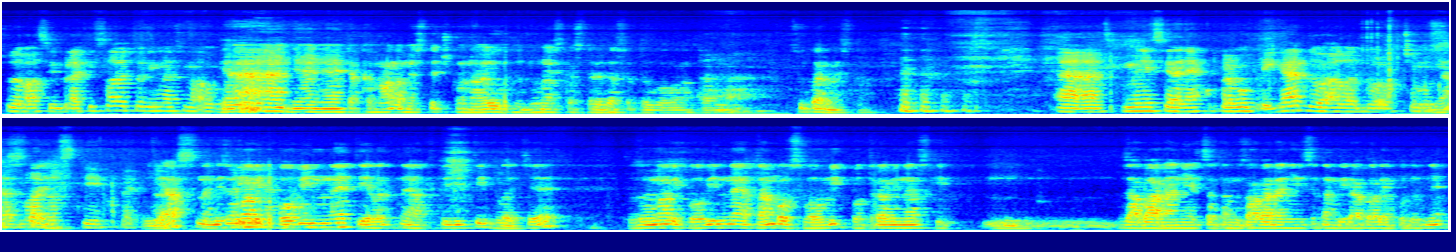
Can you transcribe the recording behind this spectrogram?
študoval si v Bratislave to gymnázium alebo? Nie, nie, nie, taká malé mestečko na juh, Dunajská streda sa to volá. Tam, super mesto. Spomenie si na nejakú prvú brigádu, alebo k čomu sa v mladosti? Jasné, my sme mali povinné tie letné aktivity v lete, to sme mali povinné a tam bol slovník potravinársky, mm, zaváranie sa tam, zaváranie sa tam vyrábali a podobne.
